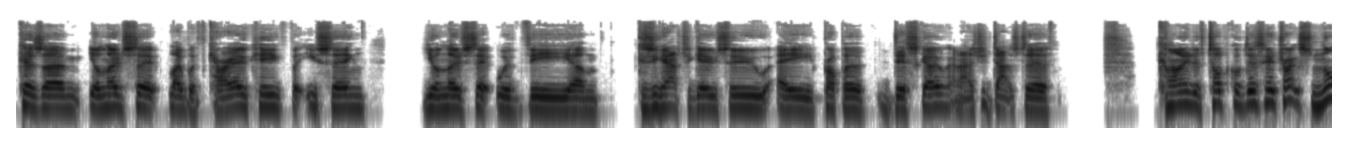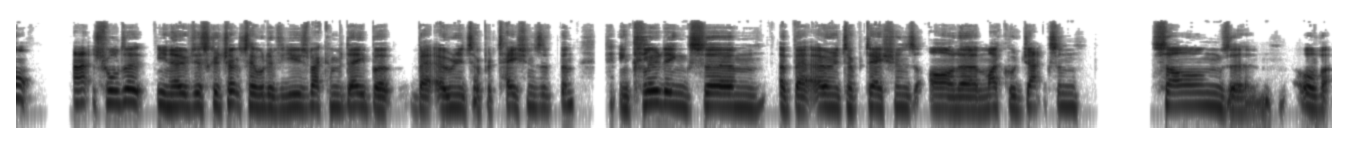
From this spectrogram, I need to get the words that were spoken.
Because um, you'll notice it like with karaoke that you sing, you'll notice it with the because you can actually go to a proper disco and actually dance to kind of topical disco tracks, not actual, you know, disco tracks they would have used back in the day, but their own interpretations of them, including some of their own interpretations on uh, Michael Jackson songs and all that,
